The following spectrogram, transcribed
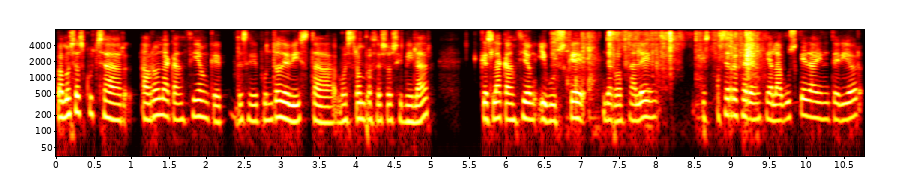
Vamos a escuchar ahora una canción que desde mi punto de vista muestra un proceso similar, que es la canción Y busqué de Rosalén, que hace referencia a la búsqueda interior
